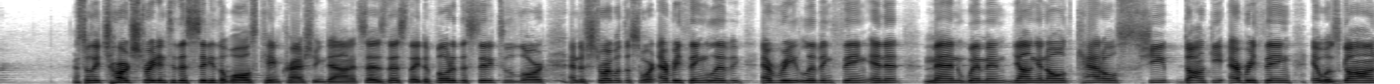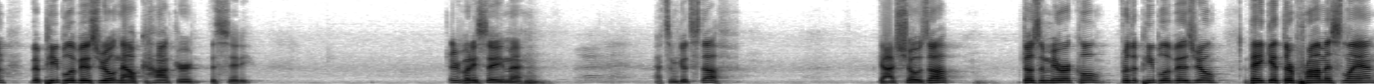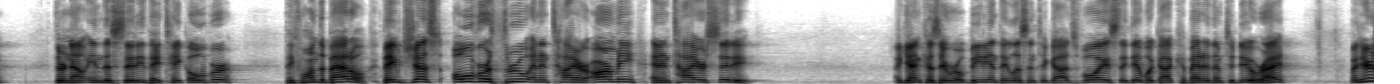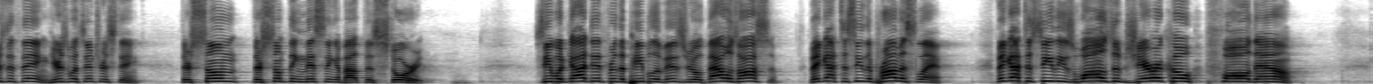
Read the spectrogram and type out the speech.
and so they charged straight into this city. The walls came crashing down. It says this they devoted the city to the Lord and destroyed with the sword everything living, every living thing in it men, women, young and old, cattle, sheep, donkey, everything. It was gone. The people of Israel now conquered the city. Everybody say amen. That's some good stuff. God shows up, does a miracle for the people of Israel. They get their promised land. They're now in the city. They take over. They've won the battle. They've just overthrew an entire army, an entire city. Again, because they were obedient, they listened to God's voice, they did what God commanded them to do, right? But here's the thing here's what's interesting there's, some, there's something missing about this story. See, what God did for the people of Israel, that was awesome. They got to see the promised land, they got to see these walls of Jericho fall down.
